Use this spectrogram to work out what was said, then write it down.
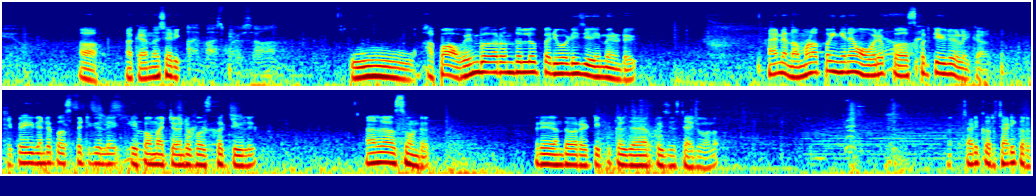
you. ആ ഓക്കെ എന്നാൽ ശരി I must press on. ഊ അപ്പോൾ അവൻ വേറെ പരിപാടി ചെയ്യുന്നുണ്ട് അതന്നെ നമ്മളപ്പോൾ ഇങ്ങനെ ഓരോ പേഴ്സ്പെക്റ്റീവിൽ കളിക്കാം ഇപ്പോൾ ഇവന്റെ പേഴ്സ്പെക്റ്റീവിൽ ഇപ്പോൾ മറ്റവന്റെ പേഴ്സ്പെക്റ്റീവിൽ നല്ല രസമുണ്ട് ഒരു എന്താ പറയുക typical J R P G style പോലെ ചടിക്കറി ചടിക്കറ്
